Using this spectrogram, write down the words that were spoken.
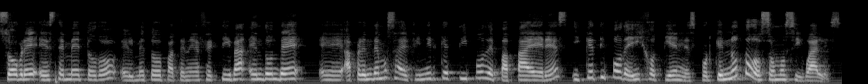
sobre este método, el método paternidad efectiva, en donde eh, aprendemos a definir qué tipo de papá eres y qué tipo de hijo tienes, porque no todos somos iguales.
